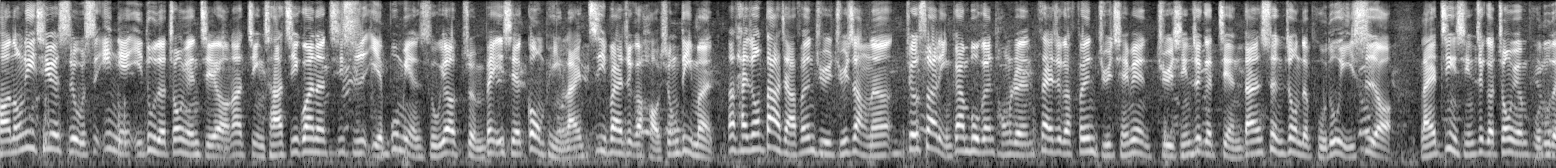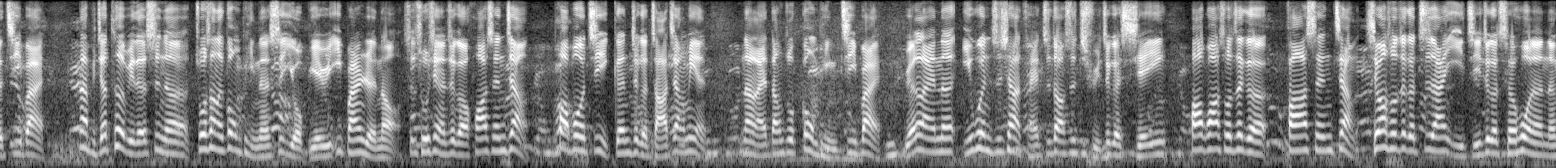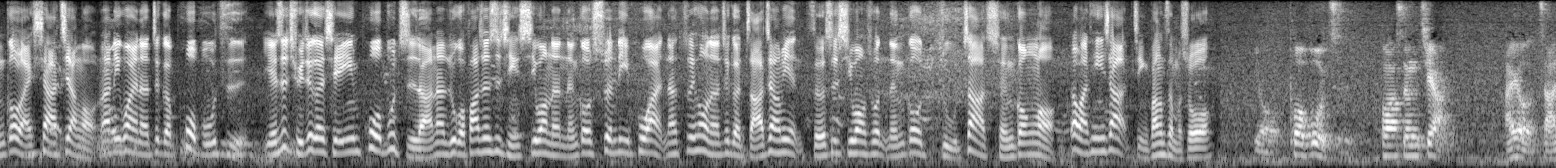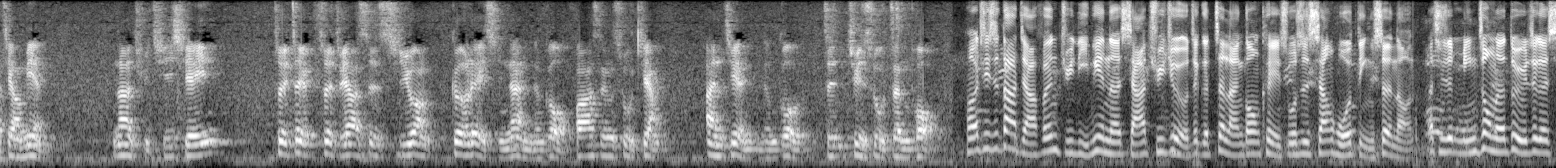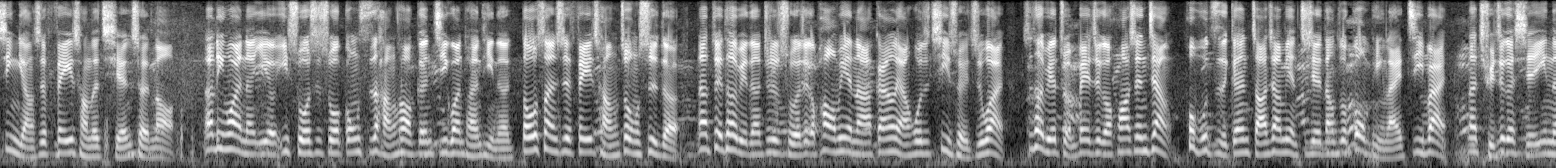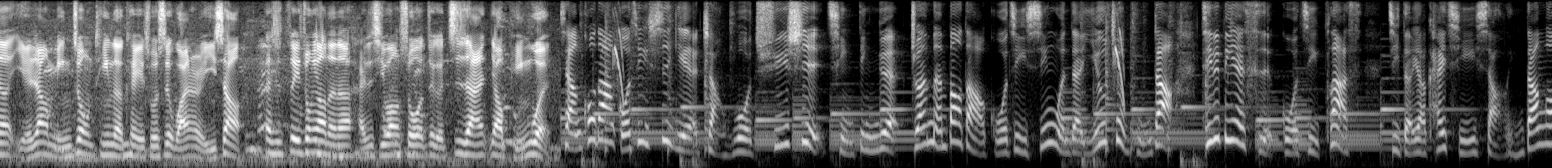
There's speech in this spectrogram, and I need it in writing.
好，农历七月十五是一年一度的中元节哦。那警察机关呢，其实也不免俗，要准备一些贡品来祭拜这个好兄弟们。那台中大甲分局局长呢，就率领干部跟同仁，在这个分局前面举行这个简单慎重的普渡仪式哦。来进行这个中原普渡的祭拜。那比较特别的是呢，桌上的贡品呢是有别于一般人哦，是出现了这个花生酱、泡泡剂跟这个炸酱面，那来当做贡品祭拜。原来呢，一问之下才知道是取这个谐音，包括说这个发生酱，希望说这个治安以及这个车祸呢能够来下降哦。那另外呢，这个破补子也是取这个谐音破不止啦。那如果发生事情，希望呢能够顺利破案。那最后呢，这个炸酱面则是希望说能够阻炸成功哦。让我们听一下警方怎么说。有破布子、花生酱，还有炸酱面。那取其谐音，最最最主要是希望各类刑案能够发生速降，案件能够侦迅速侦破。好，其实大甲分局里面呢，辖区就有这个镇澜宫，可以说是香火鼎盛哦。那其实民众呢，对于这个信仰是非常的虔诚哦。那另外呢，也有一说是说，公司行号跟机关团体呢，都算是非常重视的。那最特别的，就是除了这个泡面啊、干粮或是汽水之外，是特别准备这个花生酱、破卜子跟炸酱面这些当做贡品来祭拜。那取这个谐音呢，也让民众听了可以说是莞尔一笑。但是最重要的呢，还是希望说这个治安要平稳。想扩大国际视野，掌握趋势，请订阅专门报道国际新闻的 YouTube 频道 TVBS 国际 Plus，记得要开启小铃铛哦。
